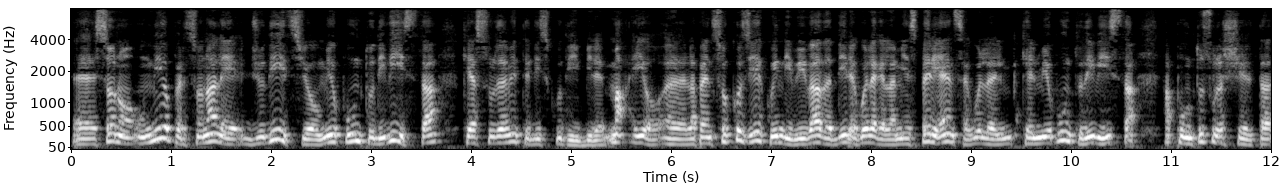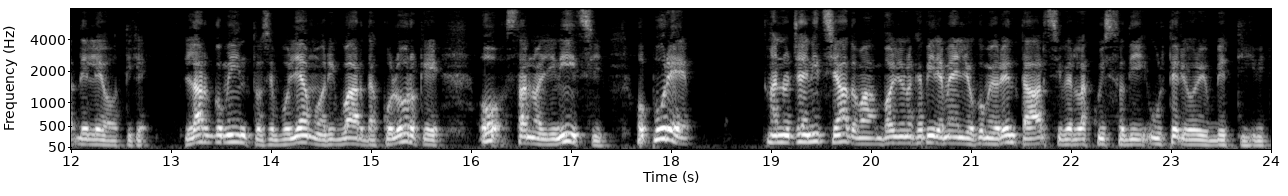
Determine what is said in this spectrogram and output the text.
eh, sono un mio personale giudizio, un mio punto di vista che è assolutamente discutibile, ma io eh, la penso così e quindi vi vado a dire quella che è la mia esperienza, quella che è il mio punto di vista appunto sulla scelta delle ottiche. L'argomento, se vogliamo, riguarda coloro che o stanno agli inizi oppure hanno già iniziato ma vogliono capire meglio come orientarsi per l'acquisto di ulteriori obiettivi.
